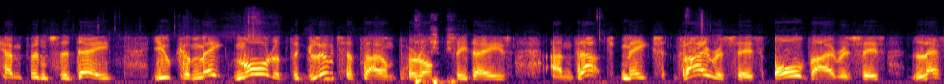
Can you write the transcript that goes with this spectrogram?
10 pence a day, you can make more of the glutathione peroxidase, and that makes viruses, all viruses, less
